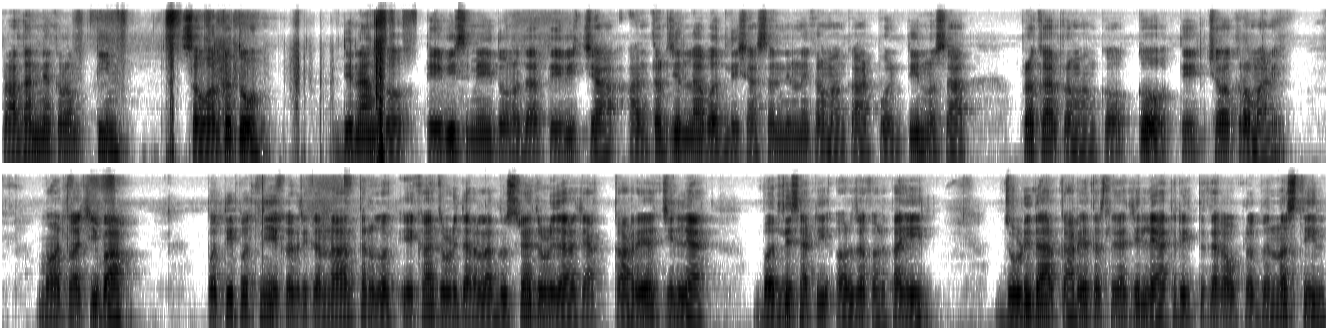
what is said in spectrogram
प्राधान्यक्रम तीन. संवर्ग दोन दिनांक तेवीस मे दोन हजार तेवीसच्या आंतरजिल्हा बदली शासन निर्णय क्रमांक आठ पॉईंट तीननुसार प्रकार क्रमांक क ते छ क्रमाने. महत्त्वाची बाब. पती पत्नी एकत्रीकरणाअंतर्गत एका जोडीदाराला दुसऱ्या जोडीदाराच्या कार्यरत जिल्ह्यात बदलीसाठी अर्ज करता येईल. जोडीदार कार्यरत असलेल्या जिल्ह्यात रिक्त जागा उपलब्ध नसतील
